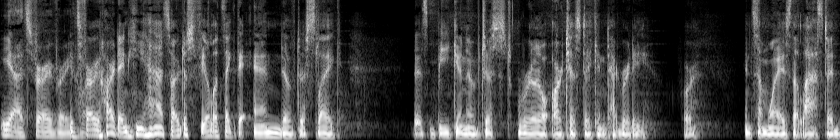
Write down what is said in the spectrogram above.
yeah, it's very, very. It's very hard. And he has. So I just feel it's like the end of just like this beacon of just real artistic integrity for, in some ways, that lasted,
